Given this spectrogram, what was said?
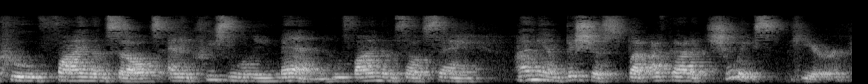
who find themselves, and increasingly men, who find themselves saying, I'm ambitious, but I've got a choice here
